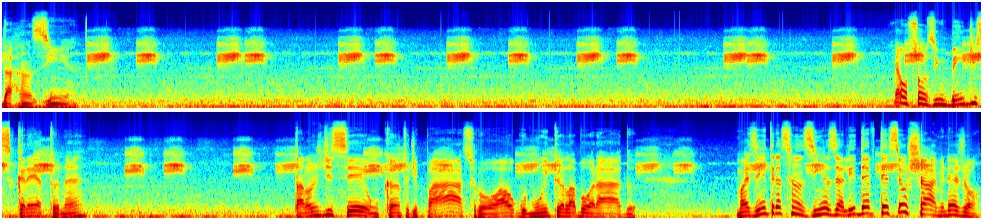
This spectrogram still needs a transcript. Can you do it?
da ranzinha. É um sonzinho bem discreto, né? Tá longe de ser um canto de pássaro ou algo muito elaborado. Mas entre as ranzinhas ali deve ter seu charme, né, João?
